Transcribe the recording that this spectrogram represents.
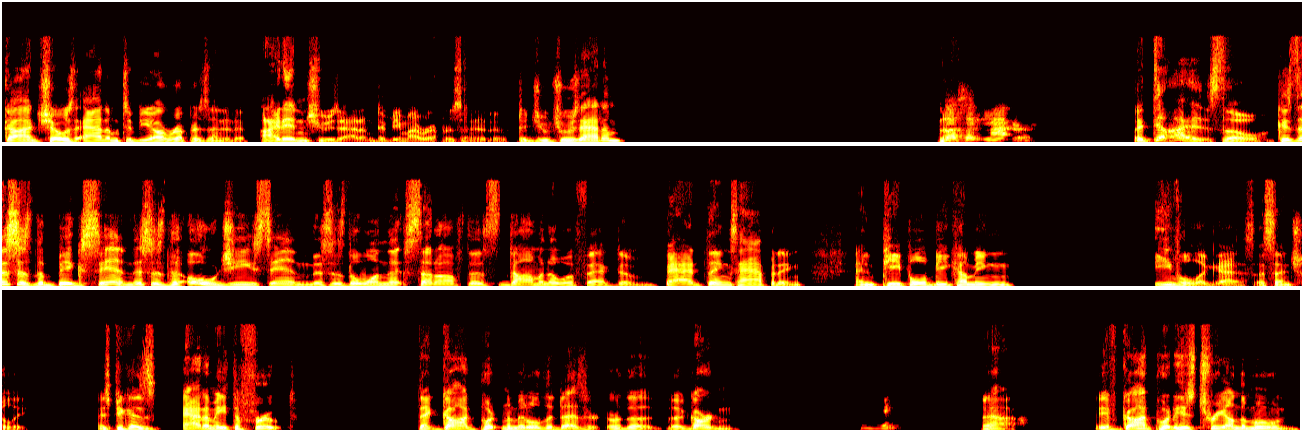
God chose Adam to be our representative. I didn't choose Adam to be my representative. Did you choose Adam? No. Doesn't matter. It does, though, because this is the big sin. This is the OG sin. This is the one that set off this domino effect of bad things happening and people becoming evil, I guess, essentially. It's because Adam ate the fruit that God put in the middle of the desert or the, the garden. Okay. Yeah. If God put his tree on the moon,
